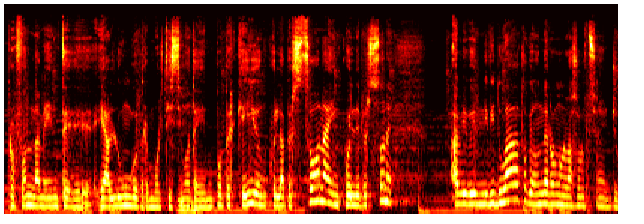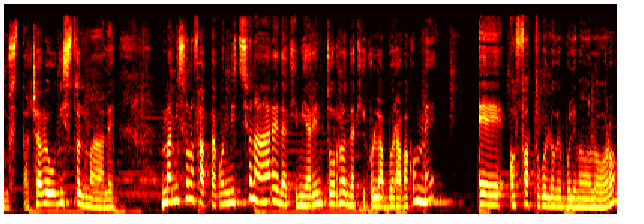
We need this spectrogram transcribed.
profondamente e a lungo per moltissimo mm. tempo perché io in quella persona, in quelle persone avevo individuato che non erano la soluzione giusta, cioè avevo visto il male, ma mi sono fatta condizionare da chi mi era intorno, da chi collaborava con me e ho fatto quello che volevano loro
